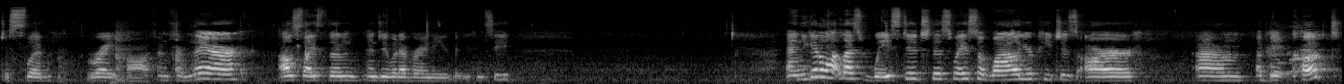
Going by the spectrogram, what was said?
just slid right off. And from there, I'll slice them and do whatever I need, but you can see. And you get a lot less wastage this way, so while your peaches are um, a bit cooked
